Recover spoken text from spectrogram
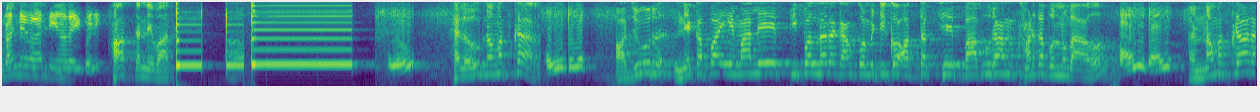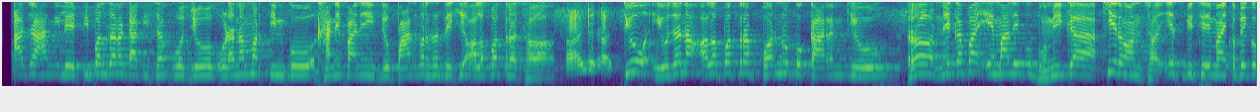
धन्यवाद हस् धन्यवाद। हेलो नमस्कार। हजुर नेकपा एमाले पिपलधारा गाउँ कमिटीको अध्यक्ष बाबुराम खड्का बोल्नुभयो हो। नमस्कार आज हामीले पिपलधारा गाविसको जो वडा नम्बर तिनको खानेपानी जो पाँच वर्षदेखि अलपत्र छ त्यो योजना अलपत्र पर्नुको कारण के हो र नेकपा एमालेको भूमिका के रहन्छ यस विषयमा तपाईँको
